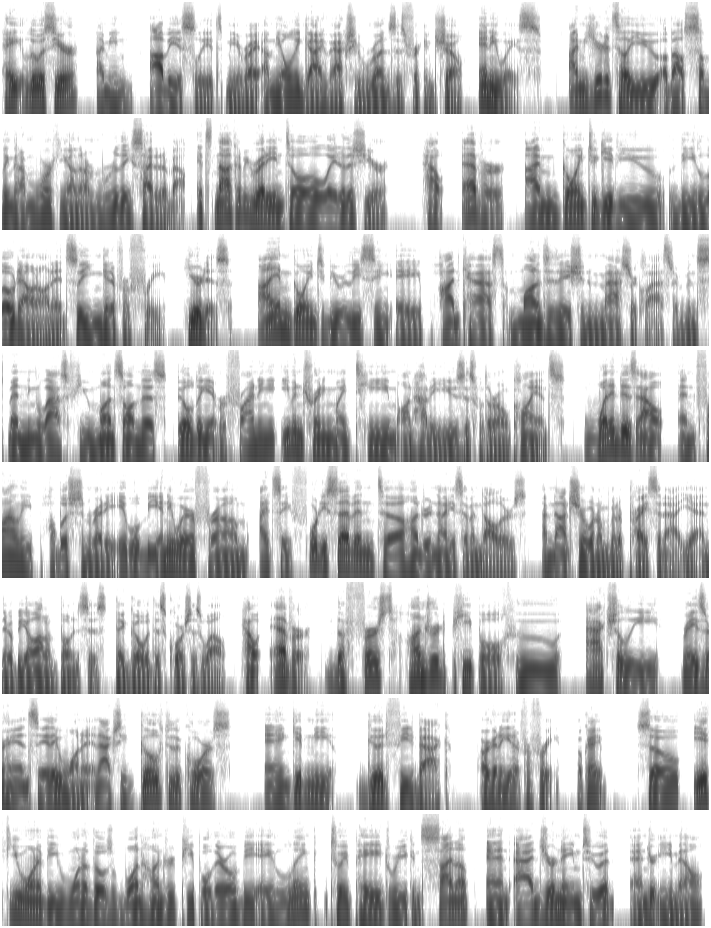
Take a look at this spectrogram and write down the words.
Hey, Luis here. I mean, obviously it's me, right? I'm the only guy who actually runs this freaking show. Anyways, I'm here to tell you about something that I'm working on that I'm really excited about. It's not going to be ready until later this year. However, I'm going to give you the lowdown on it so you can get it for free. Here it is. I am going to be releasing a podcast monetization masterclass. I've been spending the last few months on this, building it, refining it, even training my team on how to use this with our own clients. When it is out and finally published and ready, it will be anywhere from, I'd say, 47 to $197. I'm not sure what I'm going to price it at yet, and there'll be a lot of bonuses that go with this course as well. However, the first 100 people who actually raise their hand, say they want it, and actually go through the course and give me good feedback are going to get it for free. Okay. So if you want to be one of those 100 people, there will be a link to a page where you can sign up and add your name to it and your email.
